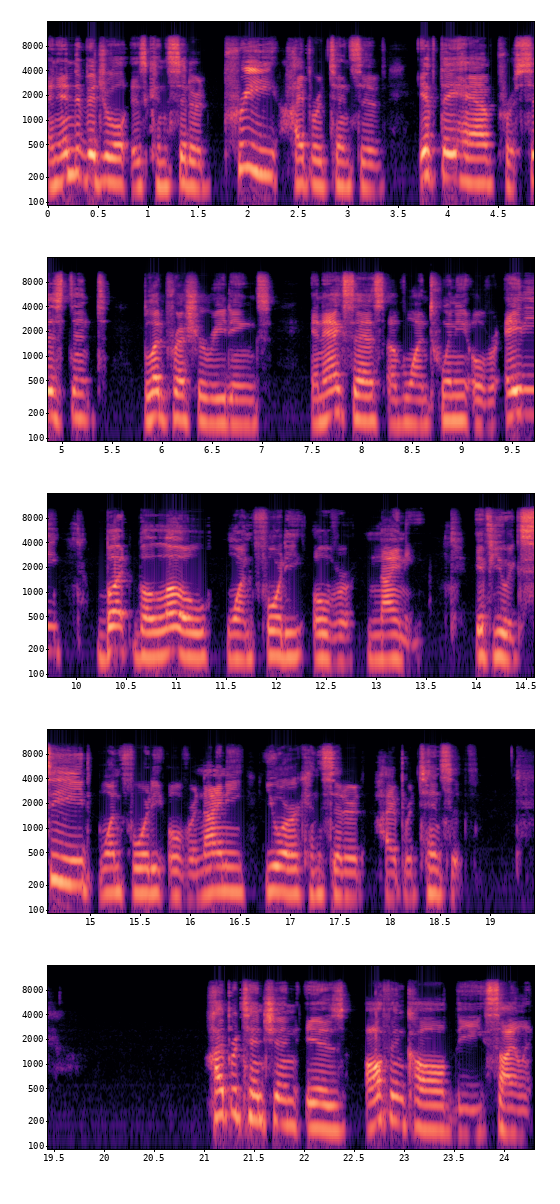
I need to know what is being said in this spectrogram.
An individual is considered pre-hypertensive if they have persistent blood pressure readings in excess of 120 over 80, but below 140 over 90. If you exceed 140 over 90, you are considered hypertensive. Hypertension is often called the silent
